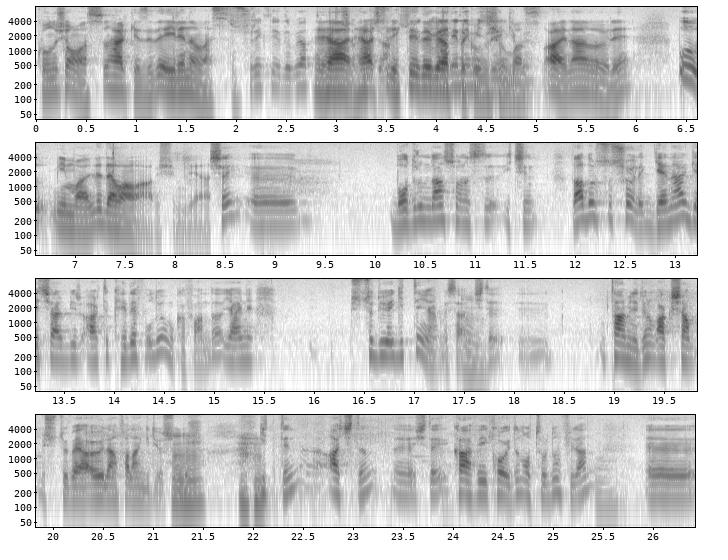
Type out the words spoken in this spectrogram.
konuşamazsın, herkesle de eğlenemezsin. Sürekli edebiyatla Yani her konuşamayacağın, sürekli edebiyatta eğlenemeyeceğin gibi. Aynen öyle. Bu minvalde devam abi şimdi yani. Şey, e, Bodrum'dan sonrası için, daha doğrusu şöyle, genel geçer bir artık hedef oluyor mu kafanda? Yani stüdyoya gittin ya mesela işte e, tahmin ediyorum akşam üstü veya öğlen falan gidiyorsundur. Gittin, açtın, e, işte kahveyi koydun, oturdun filan. E,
